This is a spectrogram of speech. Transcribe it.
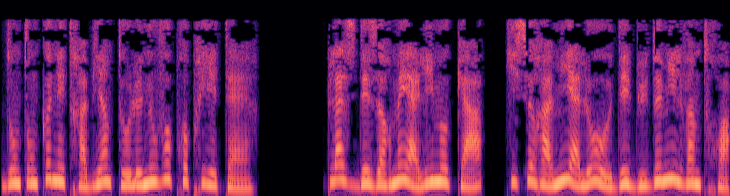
dont on connaîtra bientôt le nouveau propriétaire. Place désormais à l'IMOCA, qui sera mis à l'eau au début 2023.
